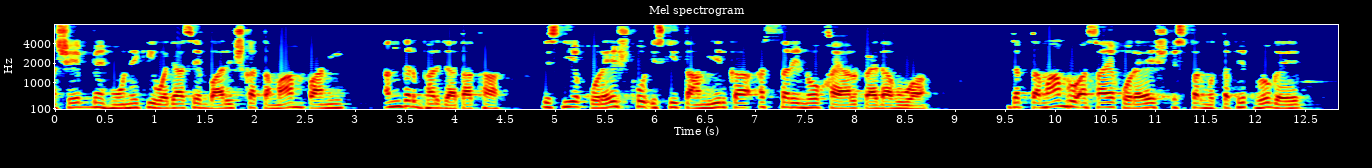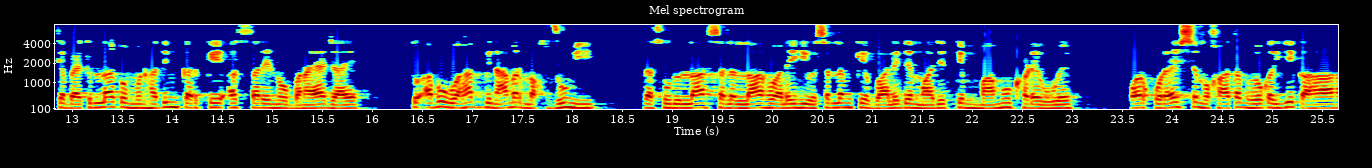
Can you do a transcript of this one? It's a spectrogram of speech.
نشیب میں ہونے کی وجہ سے بارش کا تمام پانی اندر بھر جاتا تھا۔ اس لیے قریش کو اس کی تعمیر کا اثر نو خیال پیدا ہوا۔ جب تمام رؤسائے قریش اس پر متفق ہو گئے کہ بیت اللہ کو منہدم کر کے اثر نو بنایا جائے، تو ابو وحب بن عامر مخزومی رسول اللہ صلی اللہ علیہ وسلم کے والد ماجد کے ماموں کھڑے ہوئے اور قریش سے مخاطب ہو کر یہ کہا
